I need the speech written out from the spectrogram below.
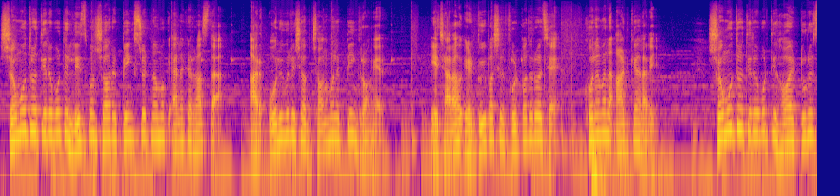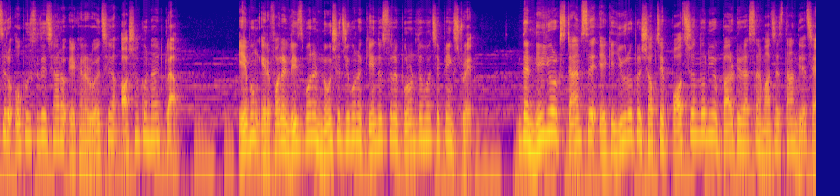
সমুদ্র তীরবর্তী লিসবন শহরের পিঙ্ক স্ট্রিট নামক এলাকার রাস্তা আর অলিগুলি সব ঝলমলে পিঙ্ক রঙের। এছাড়াও এর দুই পাশের ফুটপাতে রয়েছে খোলামেলা আর্ট গ্যালারি সমুদ্র তীরবর্তী হওয়ায় ট্যুরিস্টদের উপস্থিতি ছাড়াও এখানে রয়েছে অসংখ্য নাইট ক্লাব এবং এর ফলে লিসবনের নৈশ জীবনের কেন্দ্রস্থলে পরিণত হয়েছে pink street the New York টাইমসে একে ইউরোপের সবচেয়ে পছন্দনীয় বারোটি রাস্তার মাঝে স্থান দিয়েছে।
